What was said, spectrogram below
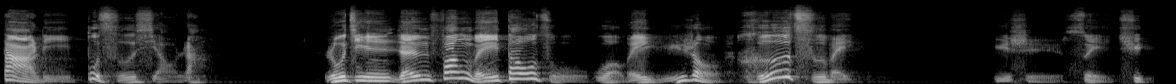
大礼不辞小让。如今人方为刀俎，我为鱼肉，何辞为？”于是遂去，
